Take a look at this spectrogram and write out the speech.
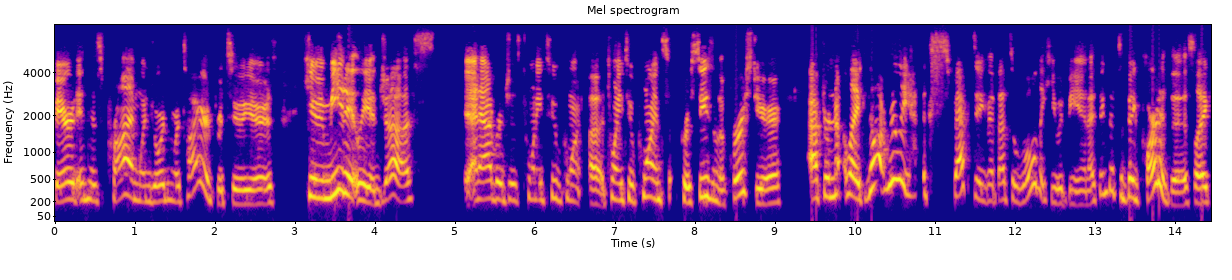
fared in his prime when Jordan retired for two years. He immediately adjusts and averages 22 point, uh, 22 points per season the first year after not, like not really expecting that that's a role that he would be in. I think that's a big part of this. Like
